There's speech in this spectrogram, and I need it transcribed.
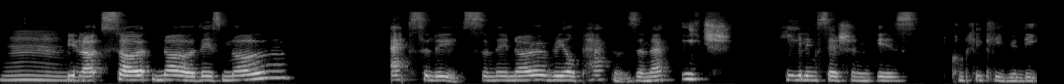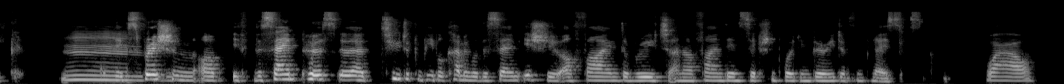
Mm. You know, so no, there's no absolutes and there are no real patterns, and that each healing session is completely unique. Mm. The expression of if the same person, uh, two different people coming with the same issue, I'll find the root and I'll find the inception point in very different places. Wow,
